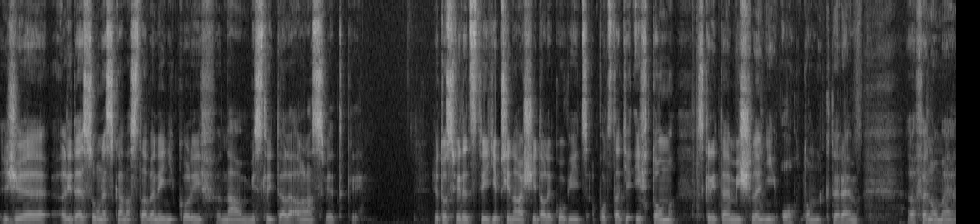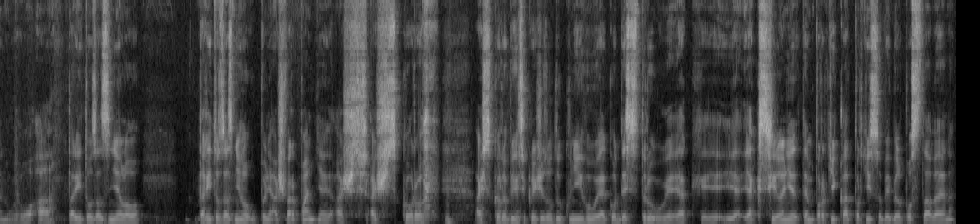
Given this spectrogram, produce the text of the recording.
že lidé jsou dneska nastaveni nikoliv na myslitele, ale na svědky. Že to svědectví ti přináší daleko víc a v podstatě i v tom skrytém myšlení o tom kterém eh, fenoménu. Jo. A tady to zaznělo, Tady to zaznělo úplně až varpantně, až, až, skoro, až skoro bych řekl, že to tu knihu jako destruuje, jak, jak silně ten protiklad proti sobě byl postaven.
